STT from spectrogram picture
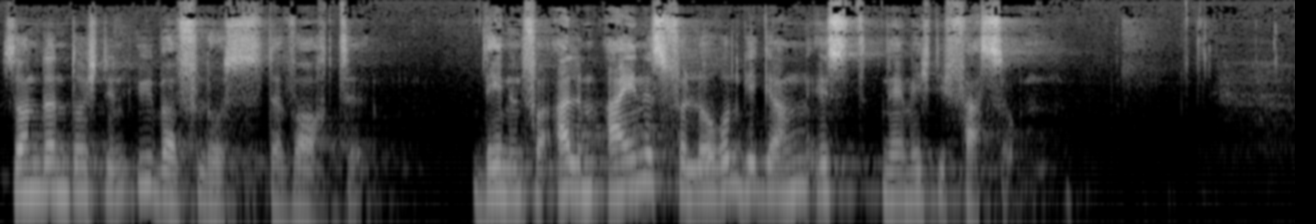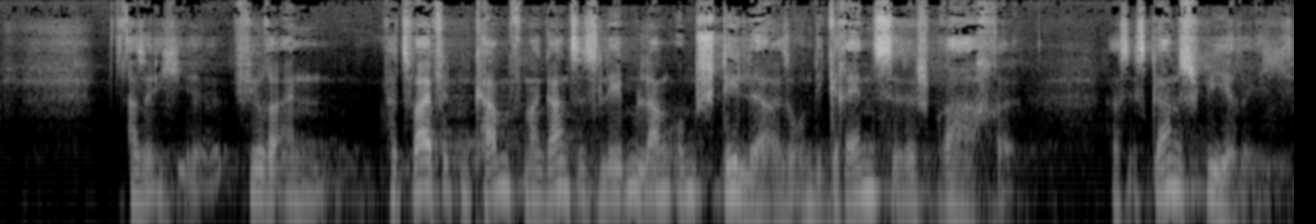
sondern durch den Überfluss der Worte, denen vor allem eines verloren gegangen ist, nämlich die Fassung. Also ich äh, führe einen verzweifelten Kampf mein ganzes Leben lang um Stille, also um die Grenze der Sprache. Das ist ganz schwierig.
